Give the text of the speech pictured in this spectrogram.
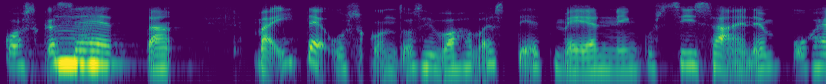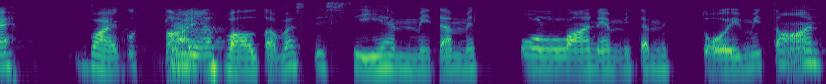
Koska mm. se, että mä itse uskon tosi vahvasti, että meidän niin kuin, sisäinen puhe vaikuttaa Kyllä. valtavasti siihen, mitä me ollaan ja mitä me toimitaan.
